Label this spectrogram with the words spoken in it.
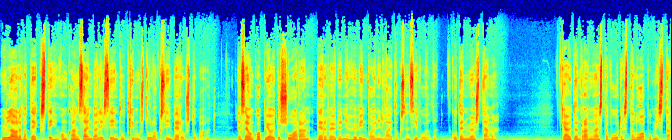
Yllä oleva teksti on kansainvälisiin tutkimustuloksiin perustuvaa, ja se on kopioitu suoraan Terveyden ja hyvinvoinnin laitoksen sivuilta kuten myös tämä. Käytön rangaistavuudesta luopumista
